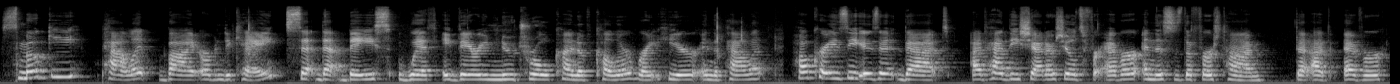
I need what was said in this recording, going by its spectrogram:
Smoky palette by Urban Decay. Set that base with a very neutral kind of color right here in the palette. How crazy is it that I've had these shadow shields forever and this is the first time that I've ever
